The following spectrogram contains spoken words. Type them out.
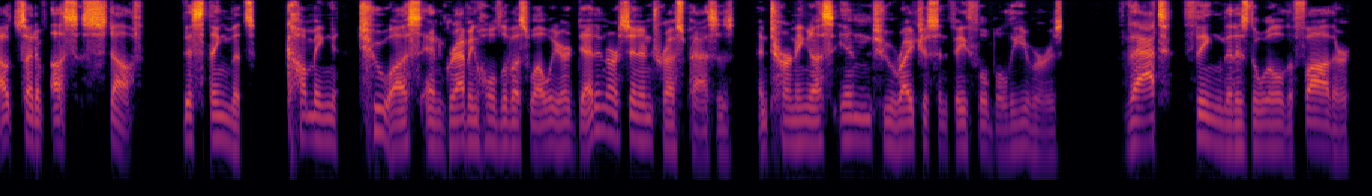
outside of us stuff, this thing that's coming to us and grabbing hold of us while we are dead in our sin and trespasses, and turning us into righteous and faithful believers. That thing that is the will of the Father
